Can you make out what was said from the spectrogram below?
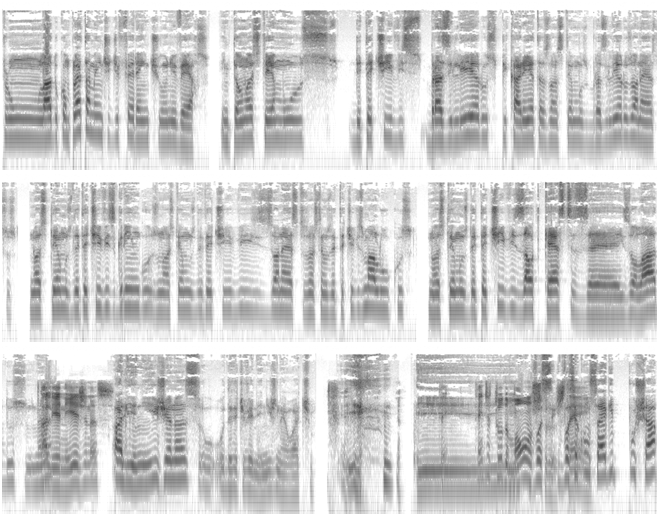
para um lado completamente diferente o universo. Então nós temos detetives brasileiros, picaretas, nós temos brasileiros honestos, nós temos detetives gringos, nós temos detetives honestos, nós temos detetives malucos, nós temos detetives outcasts é, isolados, né? alienígenas. Alienígenas, o, o, detetive alienígena é ótimo. E, e tem, tem, de tudo, monstros. Você, você consegue puxar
